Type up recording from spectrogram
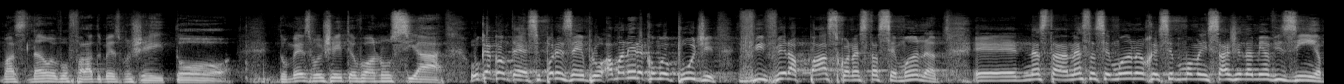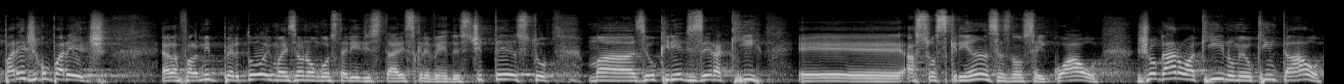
Mas não, eu vou falar do mesmo jeito. Do mesmo jeito eu vou anunciar. O que acontece? Por exemplo, a maneira como eu pude viver a Páscoa nesta semana. É, nesta, nesta semana eu recebo uma mensagem da minha vizinha, parede com parede. Ela fala: Me perdoe, mas eu não gostaria de estar escrevendo este texto, mas eu queria dizer aqui é, as suas crianças, não sei qual, jogaram aqui no meu quintal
